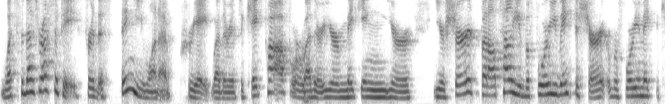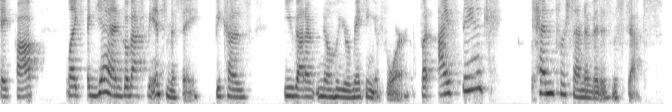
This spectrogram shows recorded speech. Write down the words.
what's the best recipe for this thing you want to create? Whether it's a cake pop or whether you're making your your shirt. But i'll tell you before you make the shirt or before you make the cake pop like again go back to the intimacy because you got to know who you're making it for. But i think 10% of it is the steps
